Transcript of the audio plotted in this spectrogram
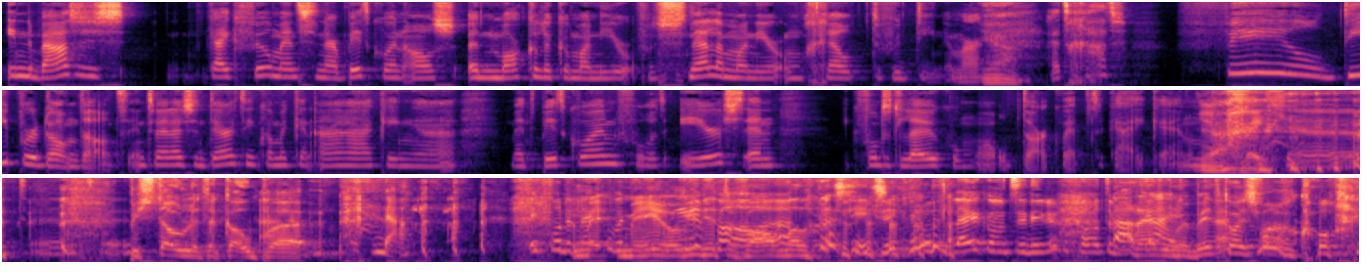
in de basis kijken veel mensen naar Bitcoin als een makkelijke manier of een snelle manier om geld te verdienen. Maar Ja. het gaat veel dieper dan dat. In 2013 kwam ik in aanraking eh, met Bitcoin voor het eerst. En ik vond het leuk om eh, op dark web te kijken en om Ja. een beetje eh, te, te- Pistolen te kopen. nou, ik vond het leuk om het meer in ieder te geval, eh, verhandelen. Precies, ik vond het leuk om het in ieder geval te nou, daar heb ik mijn bitcoins van gekocht.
